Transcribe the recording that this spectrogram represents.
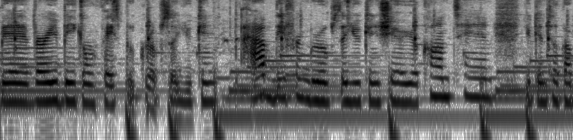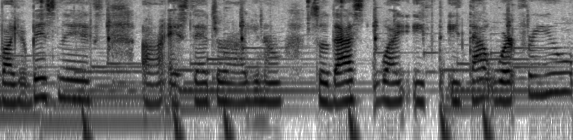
very big on facebook groups. So you can have different groups that you can share your content you can talk about your business uh, etc you know. So that's why if if that worked for you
